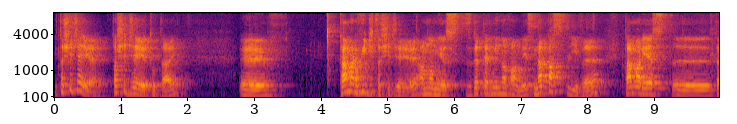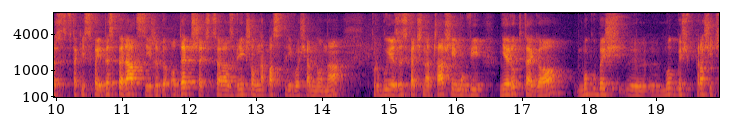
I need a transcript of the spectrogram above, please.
I to się dzieje. To się dzieje tutaj. Yy, Tamar widzi, co się dzieje. Amnon jest zdeterminowany, jest napastliwy. Tamar jest yy, też w takiej swojej desperacji, żeby odeprzeć coraz większą napastliwość Amnona. Próbuje zyskać na czasie i mówi: Nie rób tego, mógłbyś, yy, mógłbyś, prosić,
